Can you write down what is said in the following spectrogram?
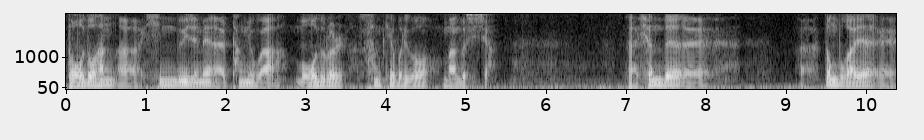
도도한 어, 힌두이즘의 탕류가 모두를 삼켜버리고 만 것이죠. 자, 현대 에, 어, 동북아의 에,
